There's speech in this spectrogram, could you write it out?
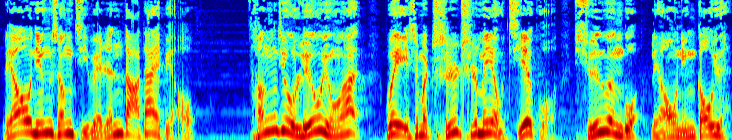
辽宁省几位人大代表。曾就刘勇案为什么迟迟没有结果询问过辽宁高院，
